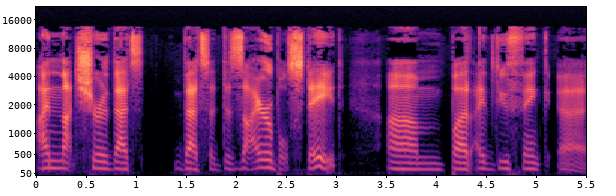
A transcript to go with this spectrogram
I'm not sure that's that's a desirable state, um, but I do think uh,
